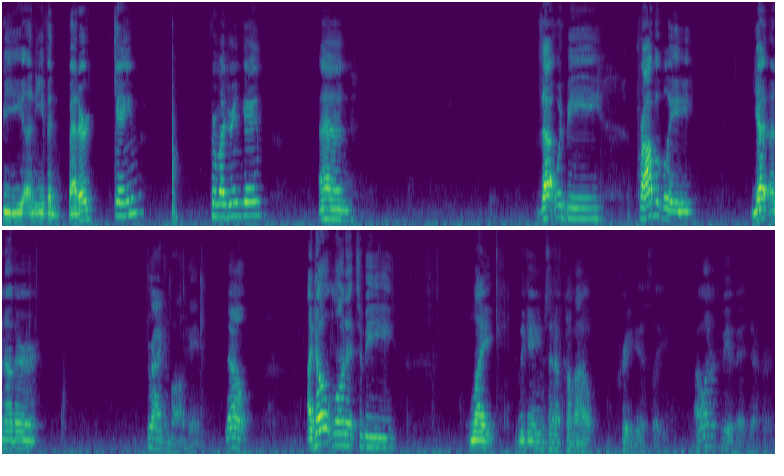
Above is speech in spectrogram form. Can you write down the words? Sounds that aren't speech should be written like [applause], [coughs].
be an even better game for my dream game and that would be probably yet another Dragon Ball game. Now, I don't want it to be like the games that have come out previously. I want it to be a bit different.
